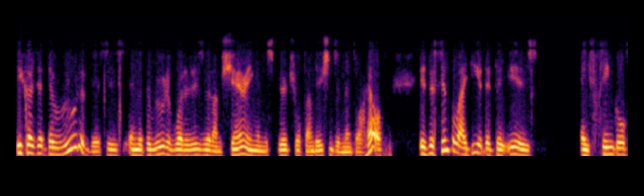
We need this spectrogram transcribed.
Because at the root of this is, and at the root of what it is that I'm sharing in the spiritual foundations of mental health, is the simple idea that there is a single,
